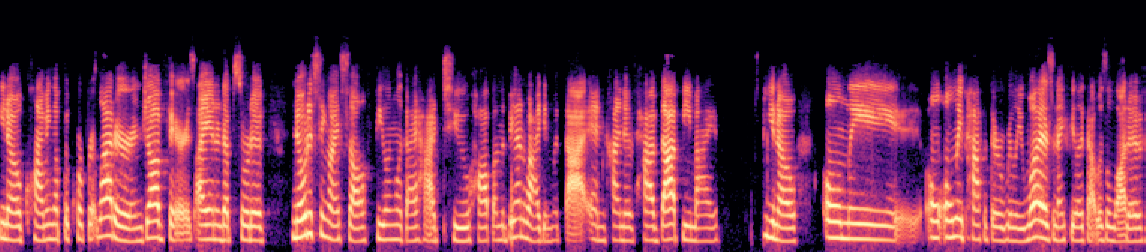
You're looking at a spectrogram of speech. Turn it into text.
you know, climbing up the corporate ladder and job fairs, I ended up sort of noticing myself feeling like I had to hop on the bandwagon with that and kind of have that be my, you know, only only path that there really was. And I feel like that was a lot of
